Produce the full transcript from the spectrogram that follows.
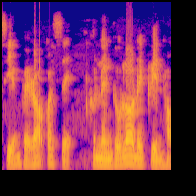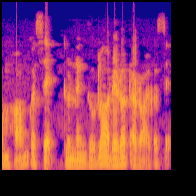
เสียงไพเราะก็เสร็จ คนหนึ่งถูกล่อโดยกลิ่นหอมๆก็เสร็จ คนหนึ่งถูกล่อโดยรสอร่อยก็เสร็จ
